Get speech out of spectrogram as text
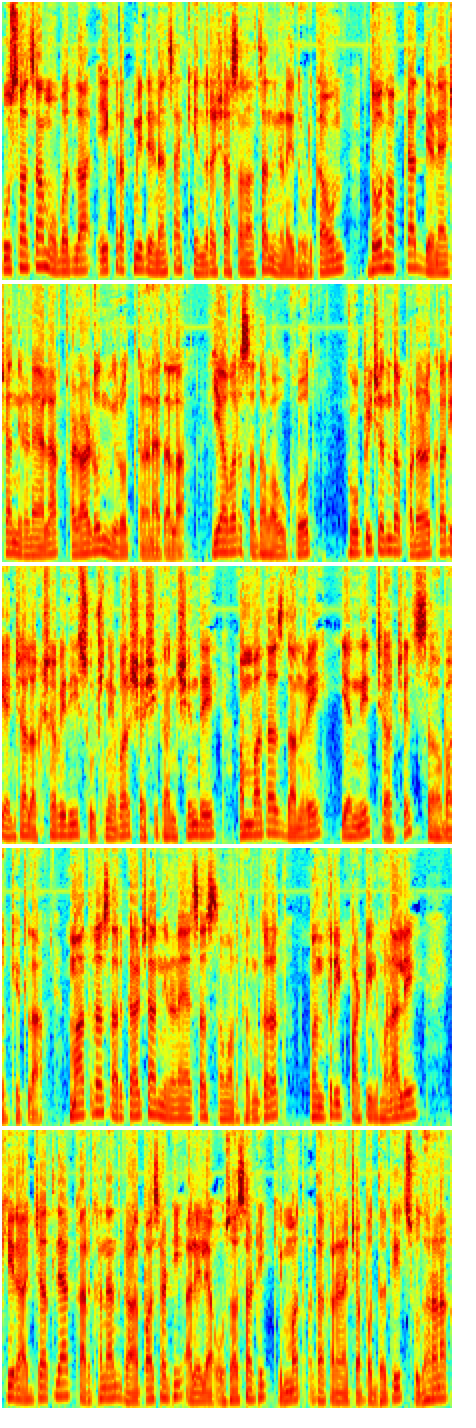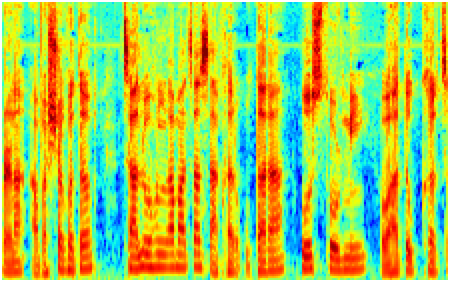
ऊसाचा मोबदला एक रकमी देण्याचा केंद्र शासनाचा निर्णय धुडकावून दोन हप्त्यात देण्याच्या निर्णयाला कडाडून विरोध करण्यात आला. यावर सदाभाऊ खोत गोपीचंद पडळकर यांच्या लक्षवेधी सूचनेवर शशिकांत शिंदे अंबादास दानवे यांनी चर्चेत सहभाग घेतला. मात्र सरकारच्या निर्णयाचं समर्थन करत मंत्री पाटील म्हणाले की राज्यातल्या कारखान्यात गाळपासाठी आलेल्या ऊसासाठी किंमत अदा करण्याच्या पद्धतीत सुधारणा करणं आवश्यक होतं. चालू हंगामाचा साखर उतारा ऊस तोडणी वाहतूक खर्च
